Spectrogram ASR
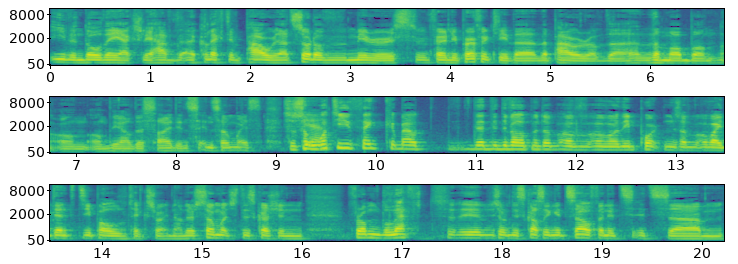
even though they actually have a collective power that sort of mirrors fairly perfectly the, the power of the the mob on, on, on the other side in in some ways. So so yeah. what do you think about the, the development of, of, of the importance of, of identity politics right now. There's so much discussion from the left, uh, sort of discussing itself and its its um,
